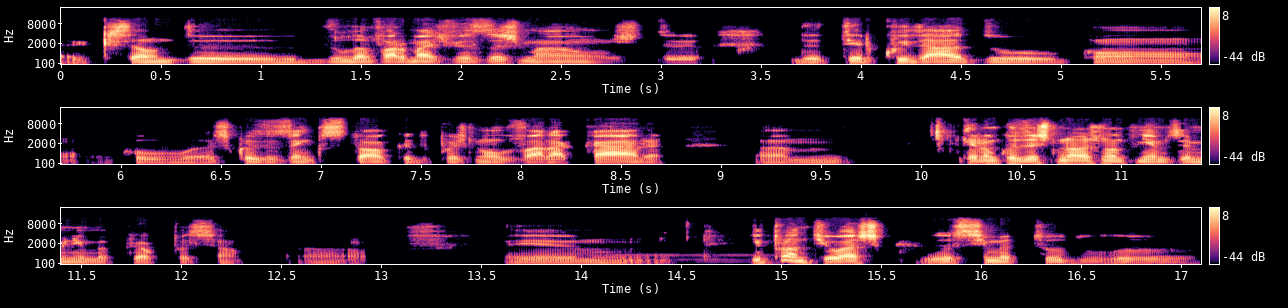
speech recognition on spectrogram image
a questão de, de lavar mais vezes as mãos, de, de ter cuidado com, com as coisas em que se toca, depois não levar à cara, um, que eram coisas que nós não tínhamos a mínima preocupação. Uh, e, e pronto, eu acho que acima de tudo, uh,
